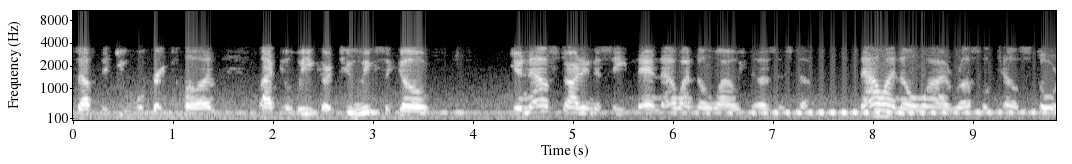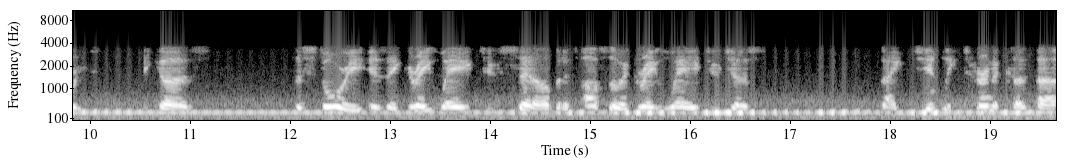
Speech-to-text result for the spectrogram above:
stuff that you worked on like a week or two weeks ago. You're now starting to see, man, now I know why he does this stuff. Now I know why Russell tells stories because the story is a great way to sell, but it's also a great way to just like gently turn a uh,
